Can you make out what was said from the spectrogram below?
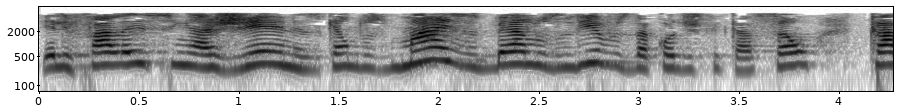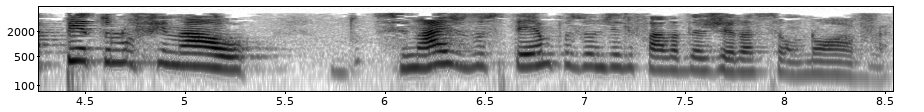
Ele fala isso em A Gênese, que é um dos mais belos livros da codificação, capítulo final, Sinais dos Tempos, onde ele fala da geração nova.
